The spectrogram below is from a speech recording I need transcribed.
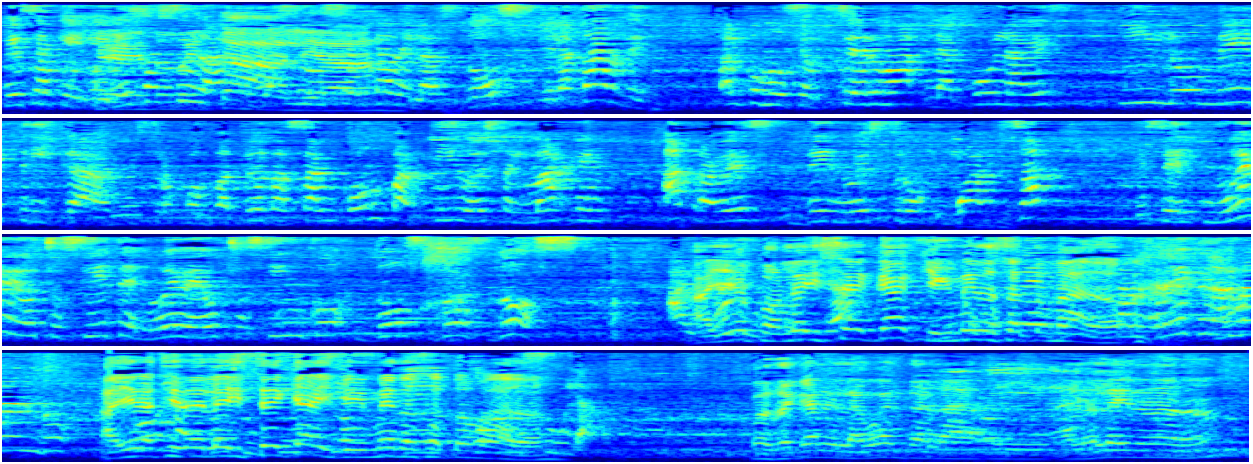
pese a que en esa ciudad ya son cerca de las 2 de la tarde. Tal como se observa, la cola es kilométrica. Nuestros compatriotas han compartido esta imagen a través de nuestro WhatsApp, que es el 987-985-222. Ayer por ley seca, quien menos ha tomado. Están reclamando Ayer ha sido ley seca y quien menos ha tomado. Para sacarle la vuelta a la, a la ley, ¿no?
